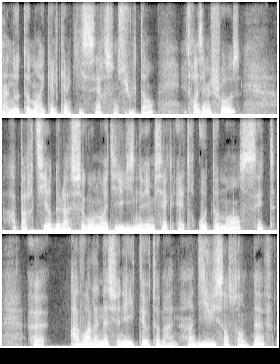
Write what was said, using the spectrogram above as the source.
Un ottoman est quelqu'un qui sert son sultan. Et troisième chose, à partir de la seconde moitié du 19e siècle, être ottoman, c'est euh, avoir la nationalité ottomane. 1869, hein,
